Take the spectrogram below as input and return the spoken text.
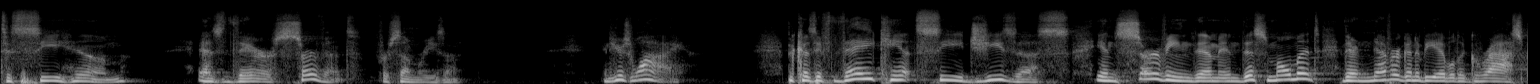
to see him as their servant for some reason. And here's why. Because if they can't see Jesus in serving them in this moment, they're never going to be able to grasp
